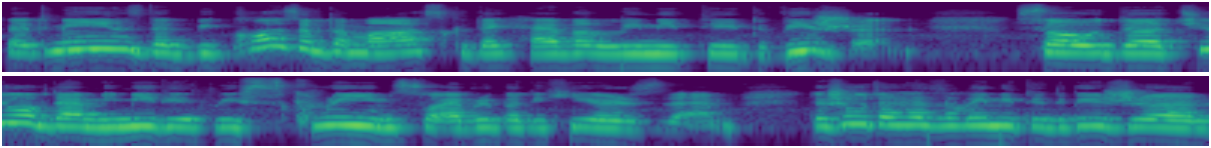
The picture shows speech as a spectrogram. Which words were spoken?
that means that because of the mask, they have a limited vision. So the two of them immediately scream so everybody hears them. The shooter has a limited vision.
